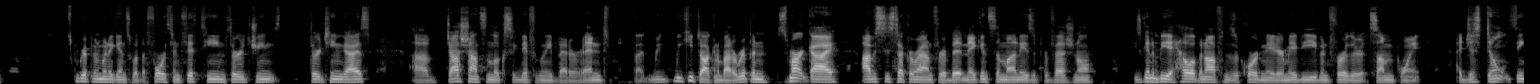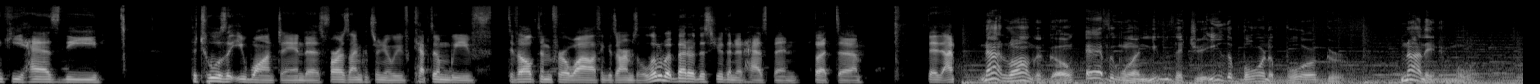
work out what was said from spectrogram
Rypien went against what the fourth and fifth team, third team, third guys, uh, Josh Johnson looks significantly better. And we, we keep talking about it. Rypien, smart guy, obviously stuck around for a bit, making some money as a professional. He's going to mm-hmm. be a hell of an offensive coordinator, maybe even further at some point. I just don't think he has the the tools that you want. And as far as I'm concerned, you know, we've kept him, we've developed him for a while. I think his arm's a little bit better this year than it has been, but uh, I- not long ago, everyone knew that you're either born a boy or a girl. Not anymore.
